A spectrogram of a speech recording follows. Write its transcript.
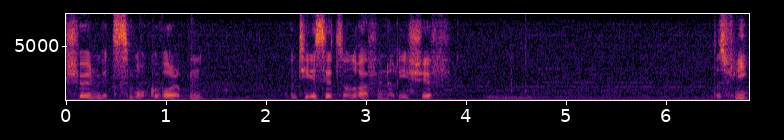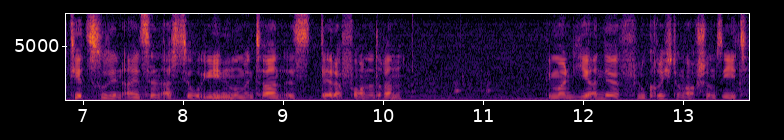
Schön mit Smogwolken. Und hier ist jetzt so ein Raffinerieschiff. Das fliegt jetzt zu den einzelnen Asteroiden. Momentan ist der da vorne dran. Wie man hier an der Flugrichtung auch schon sieht.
